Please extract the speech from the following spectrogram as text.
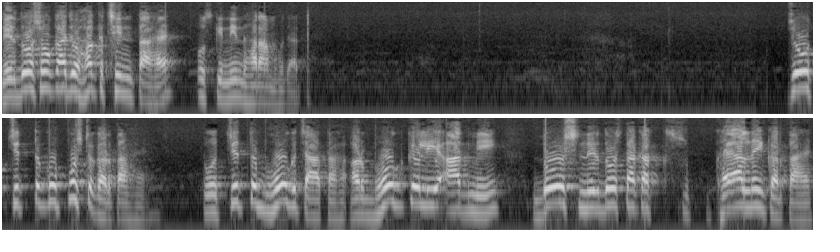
निर्दोषों का जो हक छीनता है, उसकी नींद हराम हो जाती। जो चित्त को पुष्ट करता है तो चित्त भोग चाहता है, और भोग के लिए आदमी दोष निर्दोषता का ख्याल नहीं करता है,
